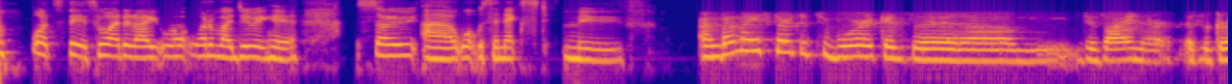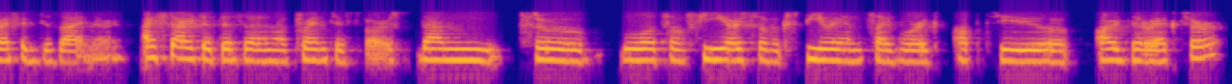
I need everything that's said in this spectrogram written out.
what's this? Why did I? What, what am I doing here?" So, uh, what was the next move? And then I started to work as a um, designer, as a graphic designer. I started as an apprentice first. Then, through lots of years of experience, I worked up to art director.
